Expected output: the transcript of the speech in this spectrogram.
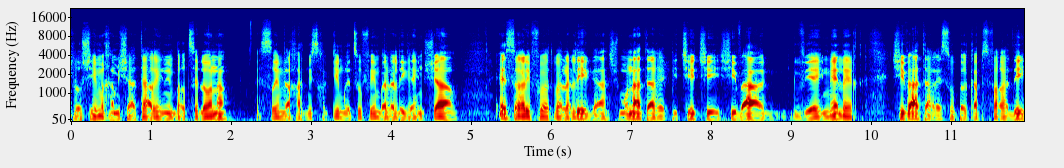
35 תארים עם ברצלונה, 21 משחקים רצופים בלליגה עם שער, 10 אליפויות בלליגה, 8 תארי פיצ'יצ'י, 7 גביעי מלך, 7 תארי סופרקאפ ספרדי,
